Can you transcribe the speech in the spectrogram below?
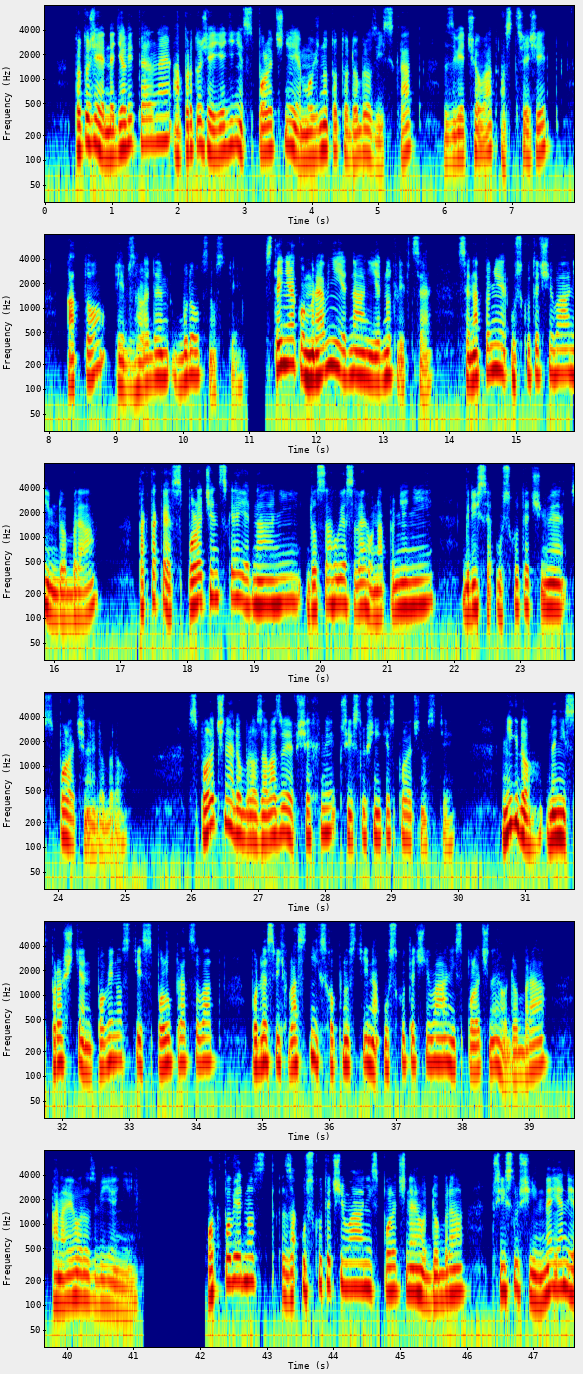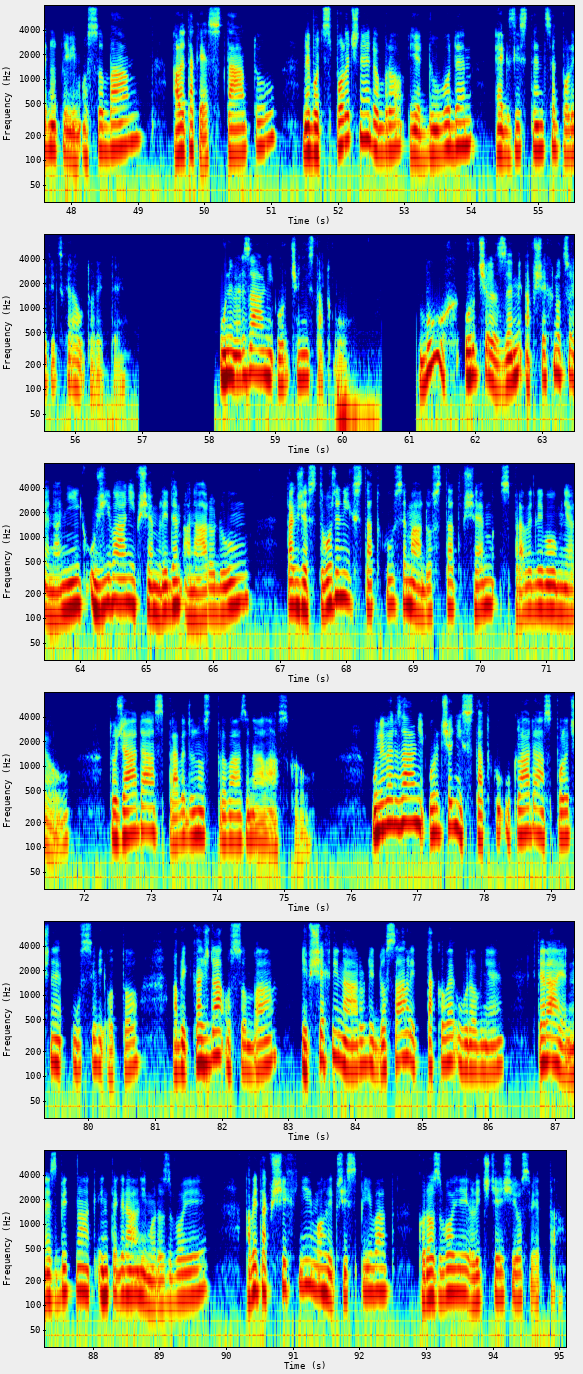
Protože je nedělitelné a protože jedině společně je možno toto dobro získat – zvětšovat a střežit, a to i vzhledem k budoucnosti. Stejně jako mravní jednání jednotlivce se naplňuje uskutečňováním dobra, tak také společenské jednání dosahuje svého naplnění, když se uskutečňuje společné dobro. Společné dobro zavazuje všechny příslušníky společnosti. Nikdo není sproštěn povinnosti spolupracovat podle svých vlastních schopností na uskutečňování společného dobra a na jeho rozvíjení. Odpovědnost za uskutečňování společného dobra přísluší nejen jednotlivým osobám, ale také státu, neboť společné dobro je důvodem existence politické autority. Univerzální určení statků. Bůh určil zemi a všechno, co je na ní, k užívání všem lidem a národům, takže stvořených statků se má dostat všem spravedlivou měrou. To žádá spravedlnost provázená láskou. Univerzální určení statku ukládá společné úsilí o to, aby každá osoba i všechny národy dosáhly takové úrovně, která je nezbytná k integrálnímu rozvoji, aby tak všichni mohli přispívat k rozvoji ličtějšího světa.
